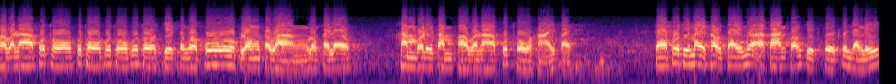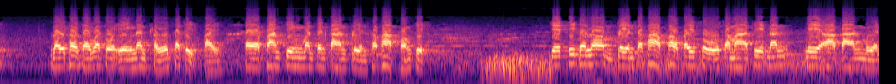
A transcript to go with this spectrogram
ภาวนาพุทโธพุทโธพุทโธพุทโธจิตสงบพุบลงสว่างลงไปแล้วคำบริกรรมภาวนาพุทโธหายไป แต่ผู้ที่ไม่เข้าใจเมื่ออาการของจิตเกิดขึ้นอย่างนี้ เลยเข้าใจว่าตัวเองนั่นเผลอสติไป แต่ความจริงมันเป็นการเปลี่ยนสภาพของจิต จิตที่จะเริ่มเปลี่ยนสภาพเข้าไปสู่สมาธินั้น มีอาการเหมือน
